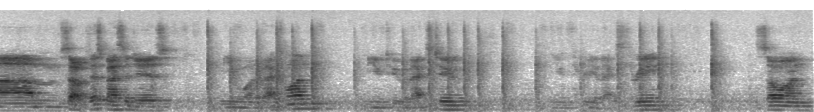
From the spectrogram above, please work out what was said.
Um, so this message is mu1 of x1, mu2 of x2, 3, and so on,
